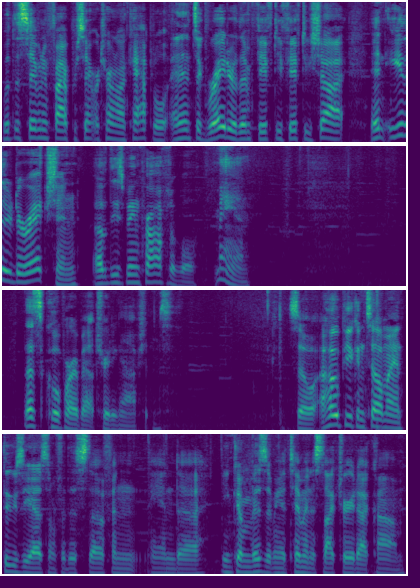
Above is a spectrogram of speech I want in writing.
with a 75% return on capital and it's a greater than 50-50 shot in either direction of these being profitable. Man, that's the cool part about trading options. So I hope you can tell my enthusiasm for this stuff, and and uh, you can come visit me at 10minutestocktrade.com.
